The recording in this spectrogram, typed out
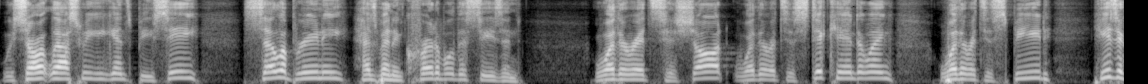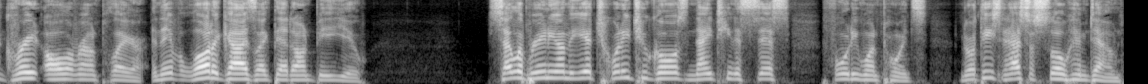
We saw it last week against BC. Celebrini has been incredible this season. Whether it's his shot, whether it's his stick handling, whether it's his speed, he's a great all around player. And they have a lot of guys like that on BU. Celebrini on the year, 22 goals, 19 assists, 41 points. Northeastern has to slow him down.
